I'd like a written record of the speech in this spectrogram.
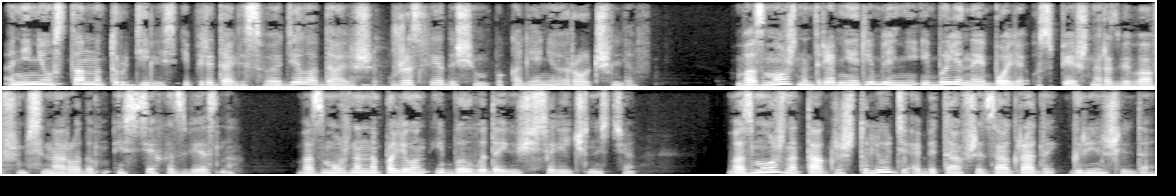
Они неустанно трудились и передали свое дело дальше, уже следующему поколению Ротшильдов. Возможно, древние римляне и были наиболее успешно развивавшимся народом из всех известных. Возможно, Наполеон и был выдающейся личностью. Возможно также, что люди, обитавшие за оградой Гриншильда,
